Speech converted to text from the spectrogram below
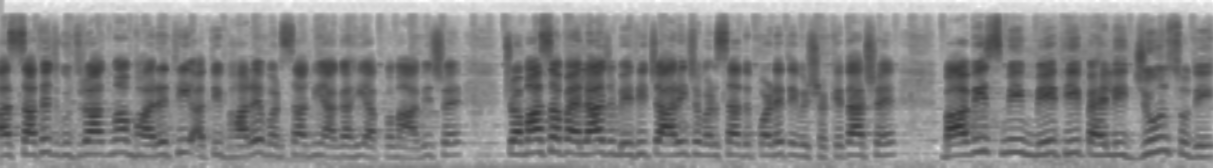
આ સાથે જ ગુજરાતમાં ભારેથી અતિભારે વરસાદની આગાહી આપવામાં આવી છે. ચોમાસા પહેલાં જ બેથી ચાર ઇંચ વરસાદ પડે તેવી શક્યતા છે. બાવીસમી મેથી પહેલી જૂન સુધી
